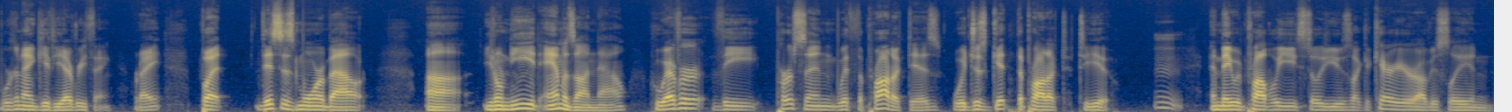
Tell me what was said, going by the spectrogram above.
"We're going to give you everything," right? But this is more about uh, you don't need Amazon now. Whoever the person with the product is would just get the product to you, Mm. And they would probably still use like a carrier, obviously, and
